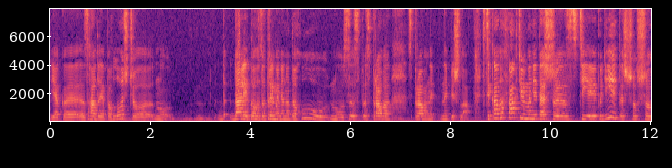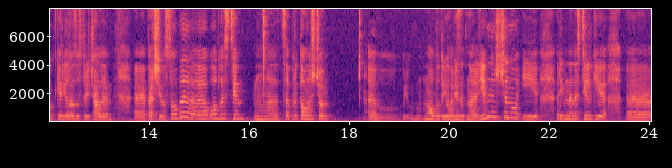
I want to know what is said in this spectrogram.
як згадує Павло, що ну. Далі того затримання на даху ну, справа, справа не, не пішла. З цікавих фактів мені теж е, з цієї події, те, що, що Кирила зустрічали е, перші особи е, області, це при тому, що Мав бути його візит на Рівненщину, і Рівне настільки е,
